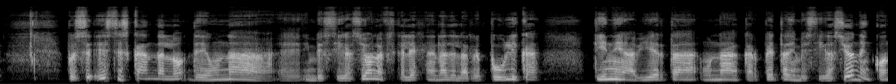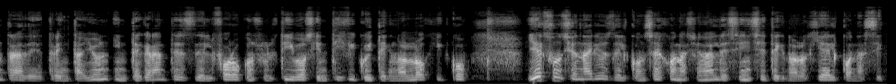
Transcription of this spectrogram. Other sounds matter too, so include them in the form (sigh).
pues este escándalo de una eh, investigación. La Fiscalía General de la República tiene abierta una carpeta de investigación en contra de 31 integrantes del Foro Consultivo Científico y Tecnológico y exfuncionarios del Consejo Nacional de Ciencia y Tecnología, el CONACIT.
